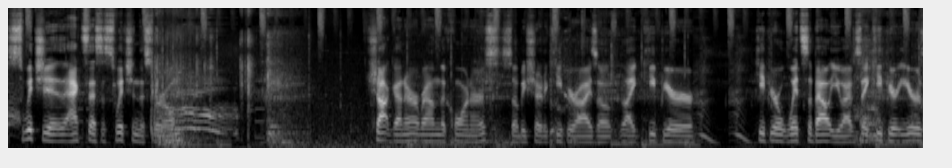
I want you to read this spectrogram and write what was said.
switches, access a switch in this room. Shotgunner around the corners, so be sure to keep your eyes open, like keep your keep your wits about you. I would say keep your ears,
